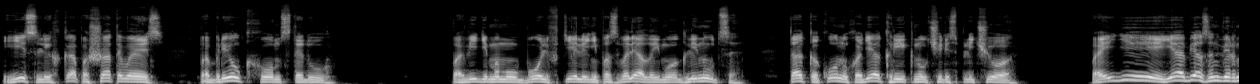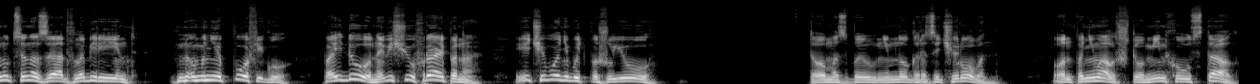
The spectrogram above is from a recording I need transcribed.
и, слегка пошатываясь, побрел к Хомстеду. По-видимому, боль в теле не позволяла ему оглянуться, так как он, уходя, крикнул через плечо. По идее, я обязан вернуться назад в лабиринт, но мне пофигу. Пойду, навещу Фрайпана и чего-нибудь пожую. Томас был немного разочарован. Он понимал, что Минхо устал,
